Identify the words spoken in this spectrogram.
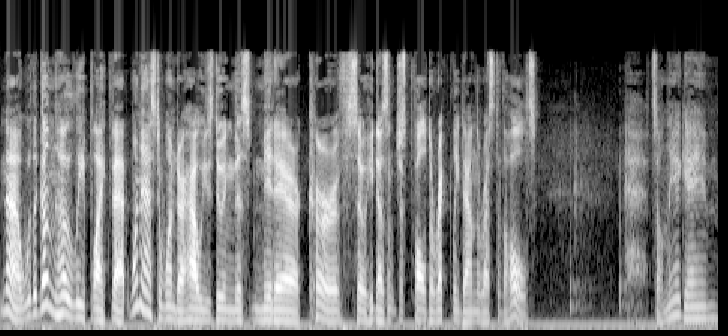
Now, with a gung ho leap like that, one has to wonder how he's doing this mid air curve so he doesn't just fall directly down the rest of the holes. It's only a game.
